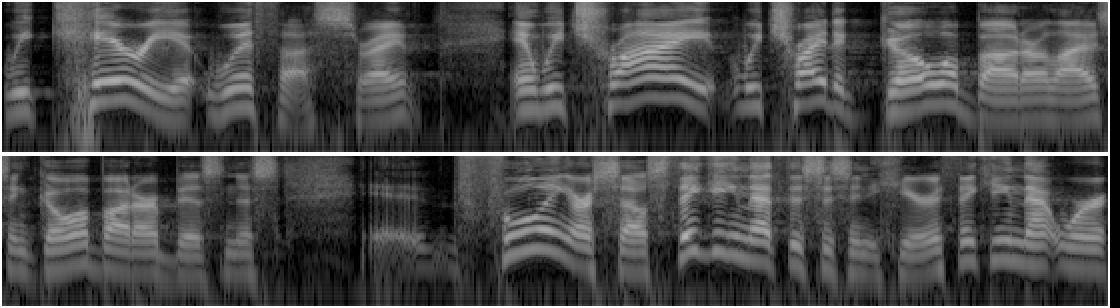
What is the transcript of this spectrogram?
we carry it with us, right? And we try, we try to go about our lives and go about our business, eh, fooling ourselves, thinking that this isn't here, thinking that we're,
